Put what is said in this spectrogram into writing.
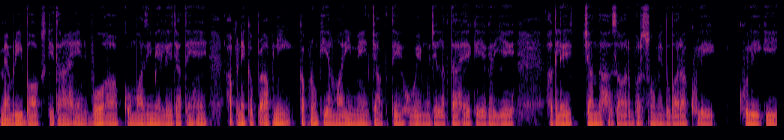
میموری باکس کی طرح ہیں۔ وہ آپ کو ماضی میں لے جاتے ہیں۔ اپنی کپڑوں کی الماری میں جھانکتے ہوئے مجھے لگتا ہے کہ اگر یہ اگلے چند ہزار برسوں میں دوبارہ کھلی کھلی گئی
